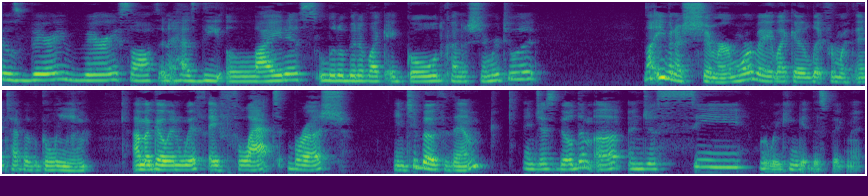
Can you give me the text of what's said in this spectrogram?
feels very, very soft and it has the lightest little bit of like a gold kind of shimmer to it. Not even a shimmer, more of a like a lit from within type of gleam. I'm going to go in with a flat brush into both of them and just build them up and just see where we can get this pigment.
